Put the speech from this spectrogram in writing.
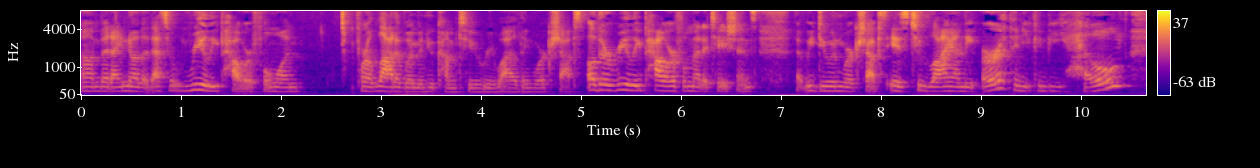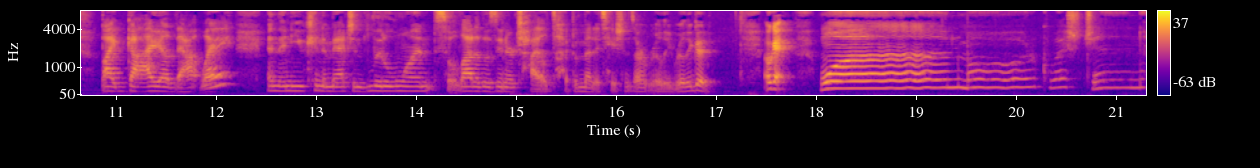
um, but I know that that's a really powerful one for a lot of women who come to rewilding workshops. Other really powerful meditations that we do in workshops is to lie on the earth and you can be held by Gaia that way. And then you can imagine little one. So a lot of those inner child type of meditations are really, really good. Okay, one more question.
